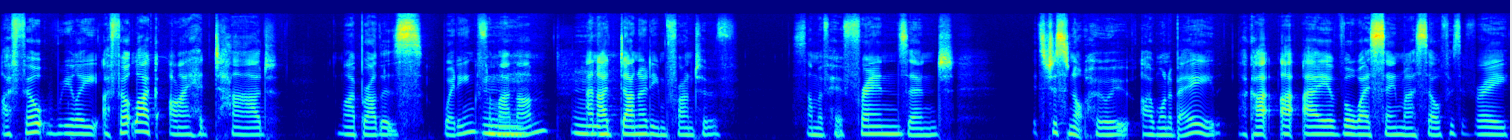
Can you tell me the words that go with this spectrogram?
I felt really I felt like I had tarred my brother's wedding for mm. my mum mm. and I'd done it in front of some of her friends and it's just not who I want to be. Like I, I, I have always seen myself as a very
